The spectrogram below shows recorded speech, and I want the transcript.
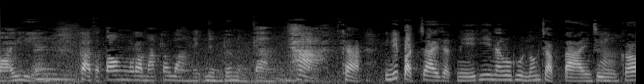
ร้อยเหรียญอืม ก็อาจจะต้องระมัดระวังนิดนึงด้วยเหมือนกัน ค่ะ ค่ะทีนี้ปัจจัยจากนี้ที่นักลงทุนต้องจับตาจริงค่ะๆก็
